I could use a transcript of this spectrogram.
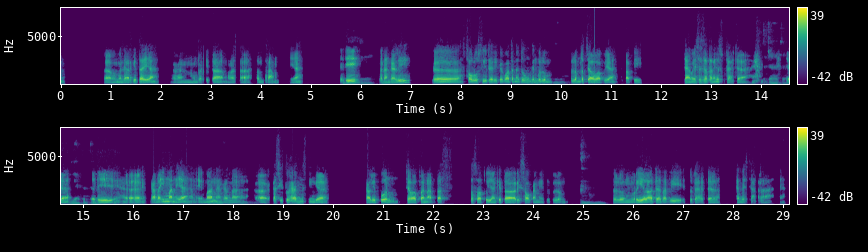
uh, memelihara kita ya, akan membuat kita merasa tentram ya. Jadi hmm. barangkali uh, solusi dari kekuatan itu mungkin belum hmm. belum terjawab ya, tapi damai sejahteranya sudah ada. Sudah ada. ya. ya betul. Jadi uh, karena iman ya, karena iman karena uh, kasih Tuhan sehingga sekalipun jawaban atas sesuatu yang kita risaukan itu belum hmm belum real ada tapi sudah ada damai sejahtera ya.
